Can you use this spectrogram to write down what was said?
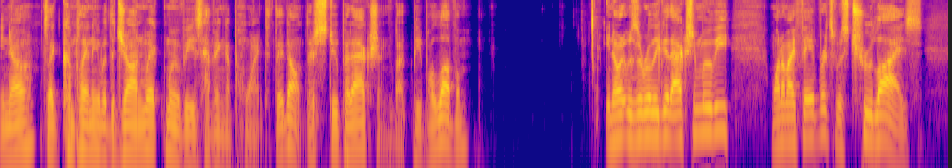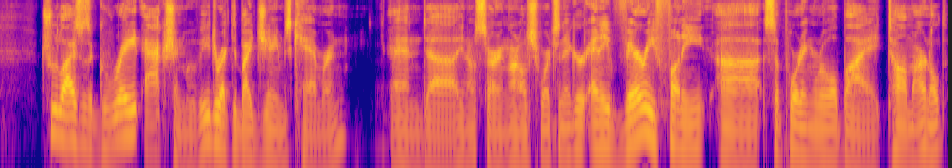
You know, it's like complaining about the John Wick movies having a point. They don't. They're stupid action, but people love them. You know, it was a really good action movie. One of my favorites was True Lies. True Lies was a great action movie directed by James Cameron and, uh, you know, starring Arnold Schwarzenegger and a very funny uh, supporting role by Tom Arnold.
